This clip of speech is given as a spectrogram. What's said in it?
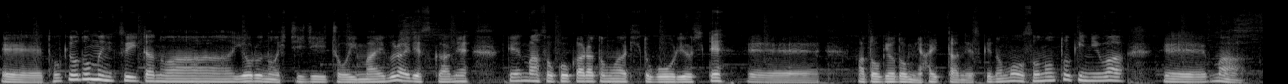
え東京ドームに着いたのは夜の7時ちょい前ぐらいですかね。で、まあ、そこから友達と合流して、えーまあ、東京ドームに入ったんですけども、その時には、えー、まあ、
